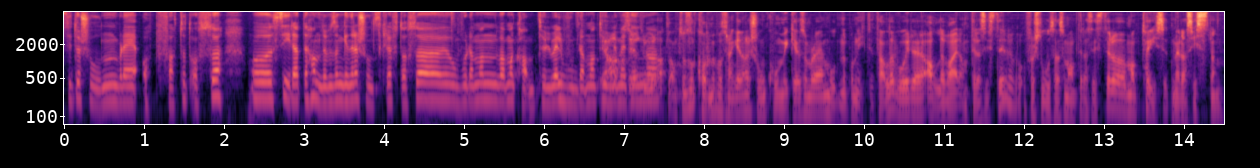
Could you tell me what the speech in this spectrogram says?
situasjonen ble oppfattet også. Og sier at det handler om sånn generasjonskløft også, man, hva man kan tulle med, eller hvordan man tuller ja, altså, med ting. Jeg tror Atlantonsen kommer på fra en generasjon komikere som ble modne på 90-tallet, hvor alle var antirasister og forsto seg som antirasister, og man tøyset med rasismen.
